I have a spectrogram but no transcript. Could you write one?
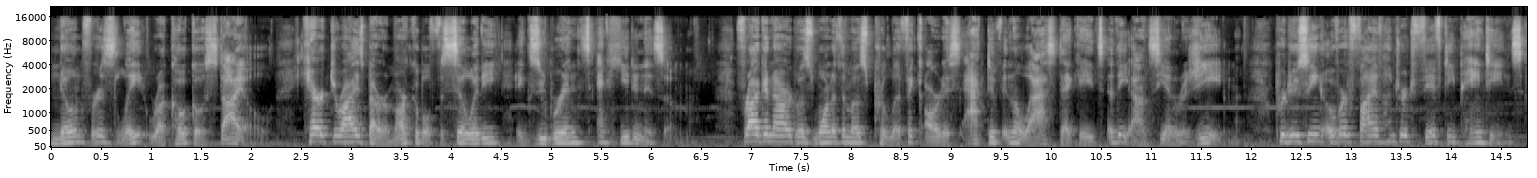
known for his late Rococo style, characterized by remarkable facility, exuberance, and hedonism. Fragonard was one of the most prolific artists active in the last decades of the Ancien Regime, producing over 550 paintings,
